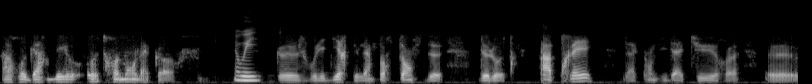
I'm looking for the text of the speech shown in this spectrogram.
à regarder autrement la Corse. Oui. Que je voulais dire que l'importance de, de l'autre. Après, la candidature euh,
